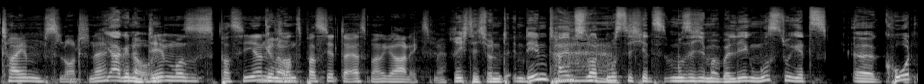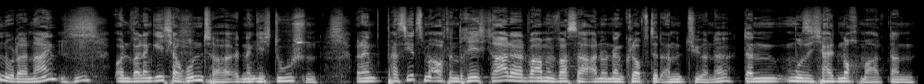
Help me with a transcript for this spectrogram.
Timeslot, ne? Ja, genau. In dem muss es passieren, Genau. sonst passiert da erstmal gar nichts mehr. richtig. Und in den Timeslot Ah. musste ich jetzt, muss ich immer überlegen, musst du jetzt äh, koten oder nein? Mhm. Und weil dann gehe ich ja runter und dann gehe ich duschen. Und dann passiert's mir auch, dann drehe ich gerade das warme Wasser an und dann klopft es an die Tür, ne? Dann muss ich halt nochmal, dann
